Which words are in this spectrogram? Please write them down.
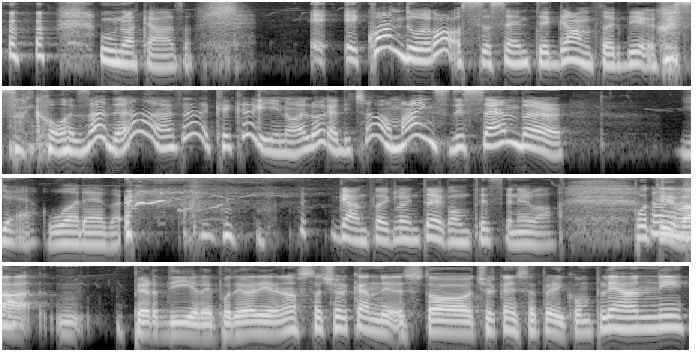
uno a caso. E, e quando Ross sente Gunther dire questa cosa, ah, che carino, allora dice, oh, mine's December. Yeah, whatever. Gunther lo interrompe e se ne va. Poteva, Ah. mh, per dire, poteva dire, no, sto cercando, sto cercando di sapere i compleanni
